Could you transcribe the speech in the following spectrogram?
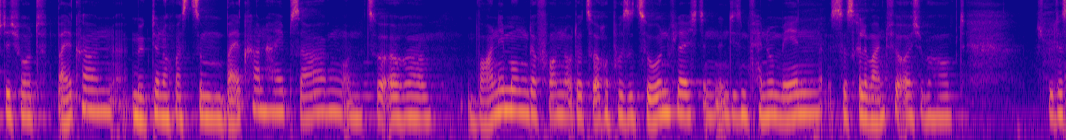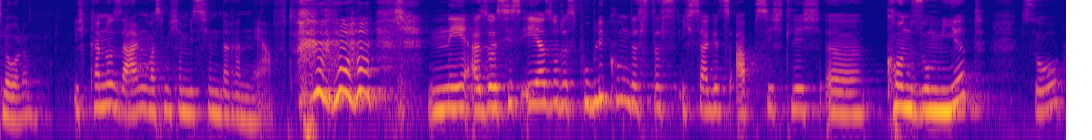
Stichwort Balkan. Mögt ihr noch was zum Balkan-Hype sagen und zu eurer Wahrnehmung davon oder zu eurer Position vielleicht in, in diesem Phänomen? Ist das relevant für euch überhaupt? Spielt das eine Rolle? Ich kann nur sagen, was mich ein bisschen daran nervt. nee, also es ist eher so das Publikum, das das, ich sage jetzt absichtlich, äh, konsumiert. So.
